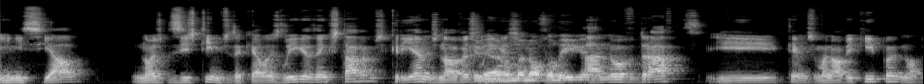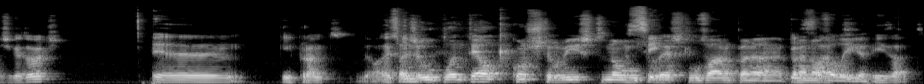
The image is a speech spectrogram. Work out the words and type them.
inicial, nós desistimos daquelas ligas em que estávamos, criamos novas Criaram ligas, uma nova liga. há novo draft e temos uma nova equipa, novos jogadores. Eh, e pronto. Ou seja, o plantel que construíste não o pudeste levar para, para a nova liga. Exato.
